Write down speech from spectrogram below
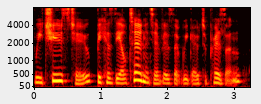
we choose to because the alternative is that we go to prison.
